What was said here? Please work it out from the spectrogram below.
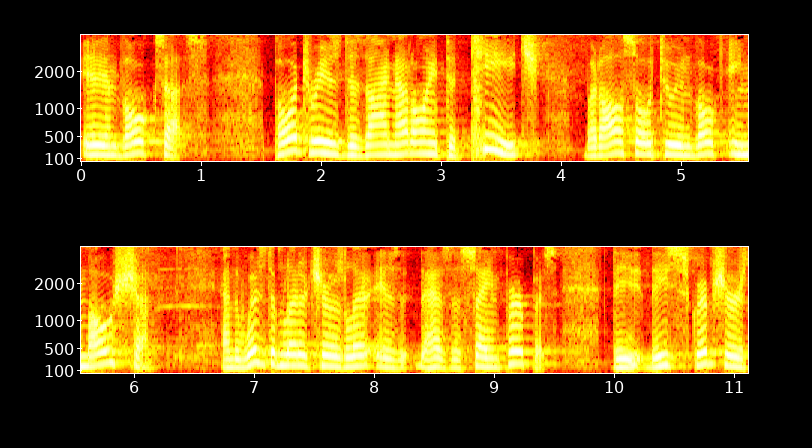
it invokes us. Poetry is designed not only to teach, but also to invoke emotion. And the wisdom literature is, is, has the same purpose. The, these scriptures,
